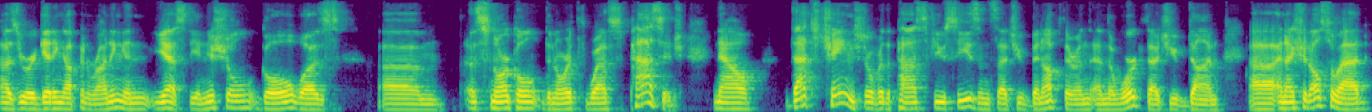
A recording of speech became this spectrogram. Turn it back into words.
as you were getting up and running. And yes, the initial goal was um, a snorkel the Northwest Passage. Now, that's changed over the past few seasons that you've been up there and, and the work that you've done. Uh, and I should also add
